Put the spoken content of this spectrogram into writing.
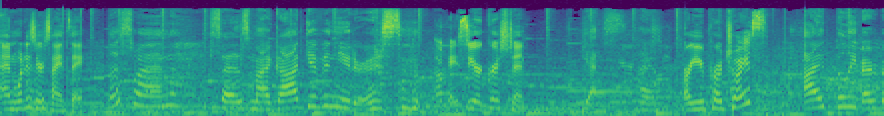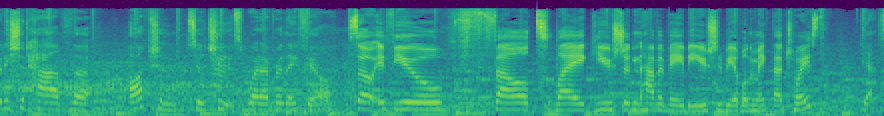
And what does your sign say? This one says my God given uterus. Okay, so you're a Christian. yes, I am. Are you pro choice? I believe everybody should have the option to choose whatever they feel. So if you felt like you shouldn't have a baby, you should be able to make that choice? Yes.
